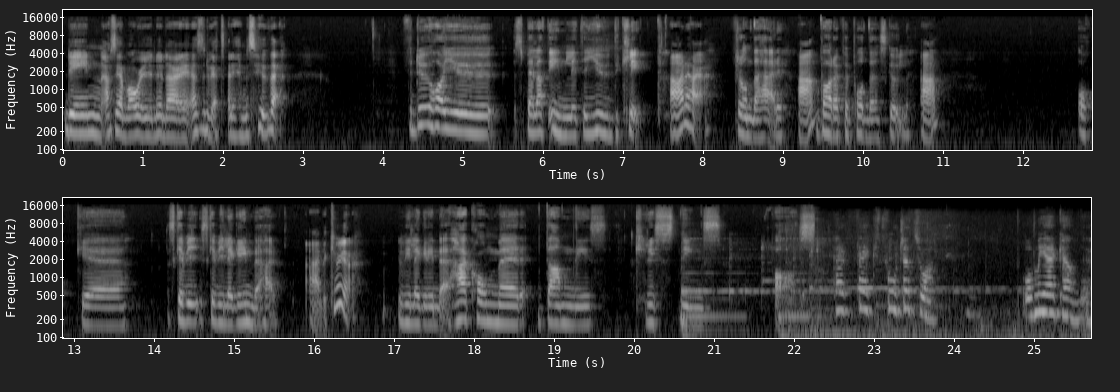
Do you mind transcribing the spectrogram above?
Det är in, alltså jag bara oj det där, är- alltså du vet, är det hennes huvud? För du har ju spelat in lite ljudklipp Ja det har jag. från det här. Ja. Bara för poddens skull. Ja, Och eh, ska, vi, ska vi lägga in det här? ja det kan vi göra. Vi lägger in det. Här kommer Dannys kryssningsfas. Perfekt, fortsätt så. Och mer kan du.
